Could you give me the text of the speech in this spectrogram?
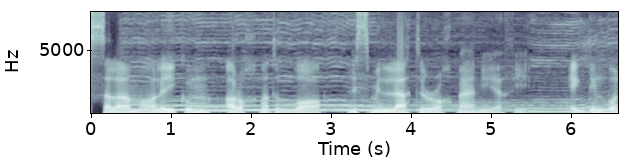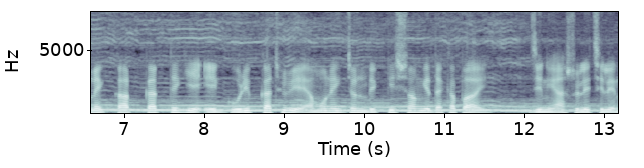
আসসালামু আলাইকুম আরহামাতুল্লাহ বিসমিল্লাহ রহমান ইয়াফি একদিন বনে কাঠ কাটতে গিয়ে এক গরিব কাঠুরে এমন একজন ব্যক্তির সঙ্গে দেখা পায়, যিনি আসলে ছিলেন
